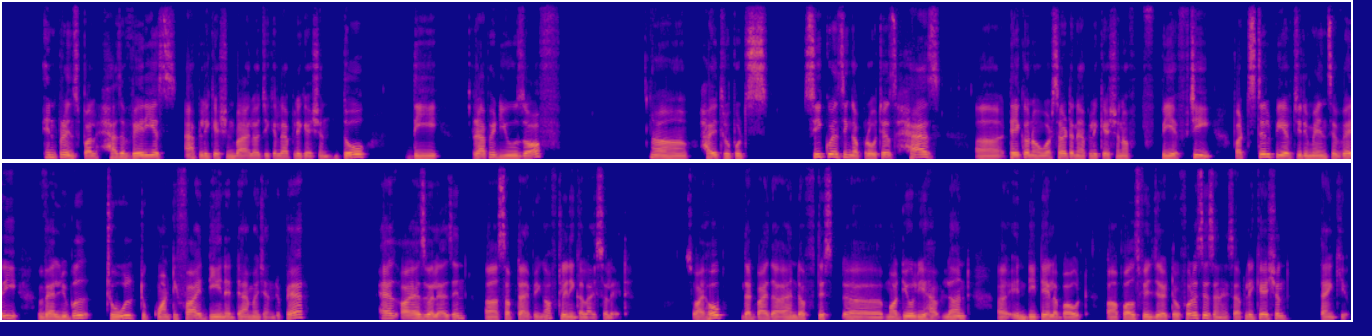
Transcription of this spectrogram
in principle has a various application biological application though the rapid use of uh, high throughput sequencing approaches has uh, taken over certain application of PFG but still PFG remains a very valuable tool to quantify DNA damage and repair as, as well as in uh, subtyping of clinical isolate. So I hope that by the end of this uh, module you have learned uh, in detail about uh, pulse field electrophoresis and its application. Thank you.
